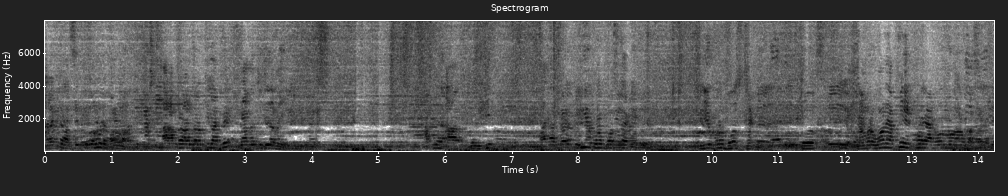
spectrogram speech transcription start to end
আরেকটা আছে ভালো না। আর আপনার আলাদা কি লাগবে? আপনি প্রিয় কোনো বস থাকে প্রিয় কোনো বস থাকে তো নাম্বার ওয়ানে আপনি এরপরে আর অন্য আরও বাস আছে।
